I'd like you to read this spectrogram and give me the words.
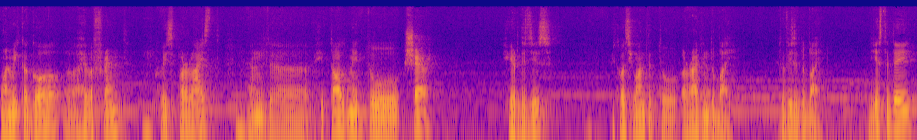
one week ago uh, I have a friend who is paralyzed Mm. and uh, he told me to share her disease because he wanted to arrive in Dubai, to visit Dubai. Yesterday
